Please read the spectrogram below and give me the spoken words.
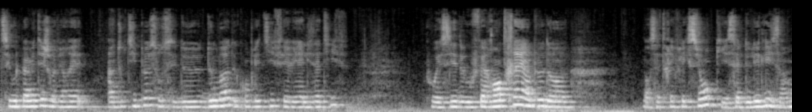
si vous le permettez, je reviendrai un tout petit peu sur ces deux, modes, complétif et réalisatif pour essayer de vous faire rentrer un peu dans, dans cette réflexion qui est celle de l'Église. Hein.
